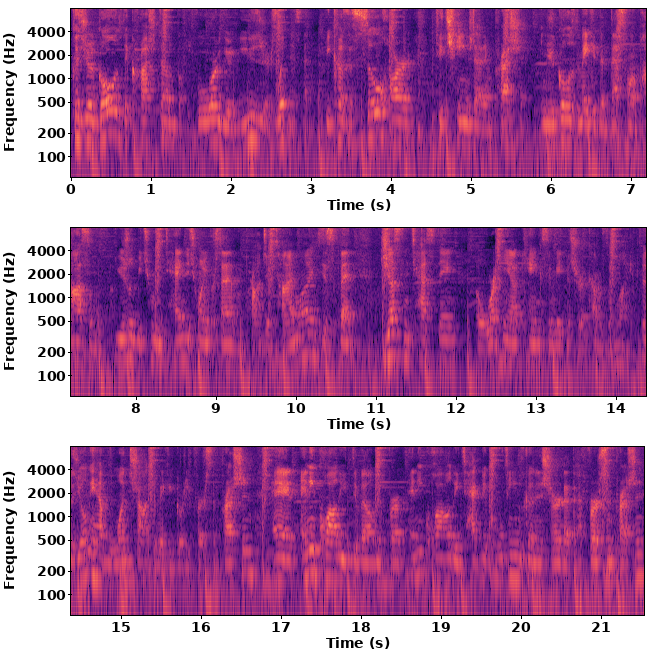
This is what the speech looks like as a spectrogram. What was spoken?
because your goal is to crush them before your users witness them, because it's so hard to change that impression, and your goal is to make it the best one possible. Usually between between 10 to 20% of a project timeline is spent just in testing or working out kinks and making sure it comes to life. Because you only have one shot to make a great first impression, and any quality development firm, any quality technical team is going to ensure that that first impression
